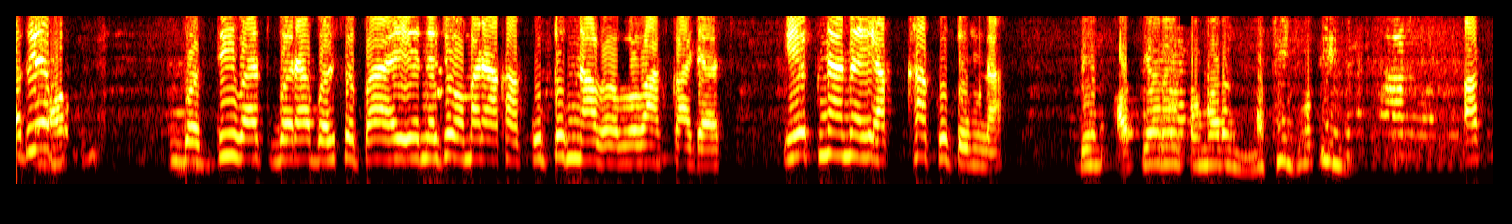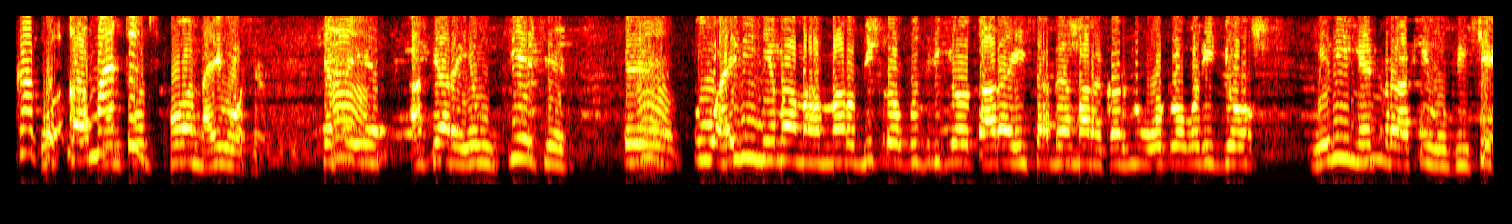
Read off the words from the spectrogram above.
એટલે બધી વાત બરાબર છે. ભાઈ એને જો અમારા આખા કુટુંબના વાંક કાઢ્યા છે. એકના નહીં આખા કુટુંબના. બેન અત્યારે તમારે નથી જોતી ને? આખા અમાર તો ફોન આવ્યો છે કે ભાઈ અત્યારે એવું કહે છે કે તું આવી ને એમાં મારો દીકરો ગુજરી ગયો તારા હિસાબે અમારા ઘરનો ઓટલો વળી ગયો. એવી મેટર આખી ઊભી છે.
